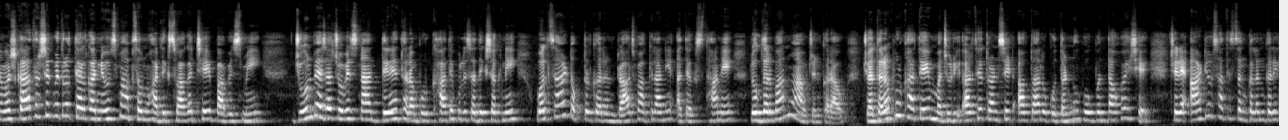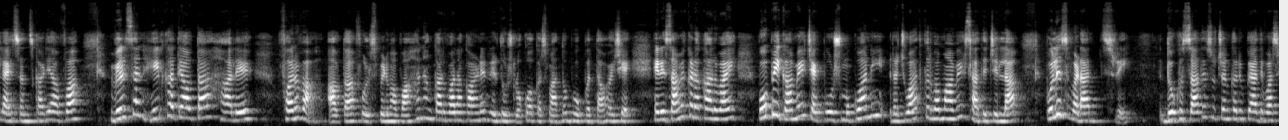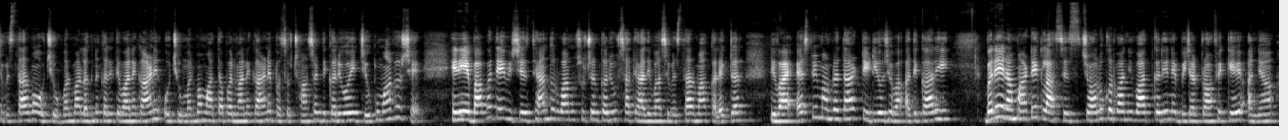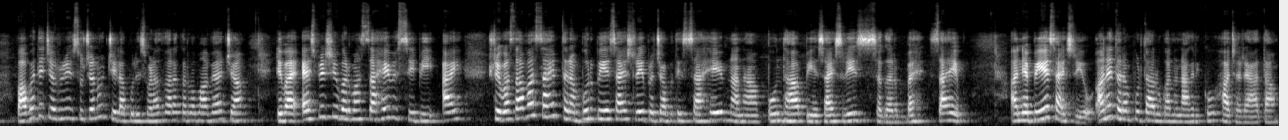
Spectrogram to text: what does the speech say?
નમસ્કાર દર્શક મિત્રો તેલકા ન્યૂઝમાં આપ સૌનું હાર્દિક સ્વાગત છે. બાવીસમી જૂન બે હજાર ચોવીસના દિને ધરમપુર ખાતે પોલીસ અધિક્ષકની વલસાડ ડોક્ટર કરણ રાજ વાઘેલાની અધ્યક્ષ સ્થાને લોકદરબારનું આયોજન કરાવ જ્યાં ધરમપુર ખાતે મજૂરી અર્થે ત્રણ સીટ આવતા લોકો દંડનો ભોગ બનતા હોય છે, જેને આરટીઓ સાથે સંકલન કરી લાયસન્સ કાઢી આપવા વિલ્સન હિલ ખાતે આવતા, હાલે ફરવા આવતા ફૂલ સ્પીડમાં વાહન હંકારવાના કારણે નિર્દોષ લોકો અકસ્માતનો ભોગ બનતા હોય છે. એની સામે કડક કાર્યવાહી, પોપી ગામે ચેકપોસ્ટ મૂકવાની રજૂઆત કરવામાં આવી, સાથે જિલ્લા પોલીસ વડા શ્રી દુઃખ સાથે સૂચન કર્યું કે આદિવાસી વિસ્તારમાં ઓછી ઉંમરમાં લગ્ન કરી દેવાને કારણે ઓછી ઉંમરમાં માતા બનવાને કારણે બસો છાસઠ દીકરીઓએ જીવ ગુમાવ્યો છે. એની એ બાબતે વિશેષ ધ્યાન દોરવાનું સૂચન કર્યું. સાથે આદિવાસી વિસ્તારમાં કલેક્ટર ડીવાય એસપી મામલતદાર, ટીડીઓ જેવા અધિકારી બને એના માટે ક્લાસીસ ચાલુ કરવાની વાત કરી અને બીજા ટ્રાફિક કે અન્ય બાબતે જરૂરી સૂચનો જિલ્લા પોલીસ વડા દ્વારા કરવામાં આવ્યા. જ્યાં ડીવાય એસપી શ્રી વર્મા સાહેબ સીપીઆઈ શ્રી વસાવા સાહેબ, ધરમપુર પીએસઆઈ શ્રી પ્રજાપતિ સાહેબ, નાના પોંધા પીએસઆઈ શ્રી સગરબહ સાહેબ, અન્ય પીએસઆઈ શ્રીઓ અને ધરમપુર તાલુકાના નાગરિકો હાજર રહ્યા હતા.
